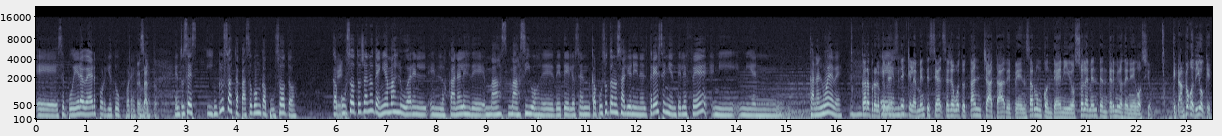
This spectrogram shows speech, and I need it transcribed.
eh, se pudiera ver por YouTube, por ejemplo. Exacto. Entonces, incluso hasta pasó con Capuzoto. Capuzoto ya no tenía más lugar en, el- en los canales de más masivos de, de tele. O sea, en Capuzoto no salió ni en el 13, ni en Telefe, ni, ni en Canal 9. Claro, pero lo que me Em, extraña es que la mente se, ha- se haya vuelto tan chata de pensar un contenido solamente en términos de negocio. Que tampoco digo que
